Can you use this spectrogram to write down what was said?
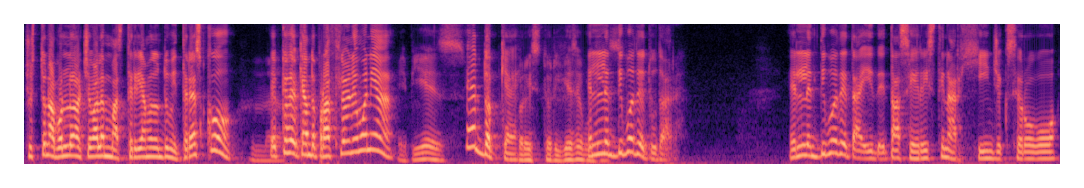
και στον Απόλλωνα και βάλε μας τρία με τον του Μητρέσκου. Ε, ποιος έπιανε το πράθλιο η Ομόνια; Οι πιές Δεν το πιάει. προϊστορικές Δεν λένε εποχές. τίποτε τούτα ρε. Δεν λένε τίποτε τα, τα σερί στην αρχή και ξέρω εγώ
